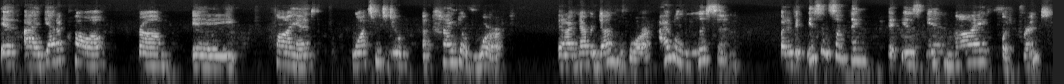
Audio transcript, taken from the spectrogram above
If I get a call from a client wants me to do a kind of work that I've never done before, I will listen. But if it isn't something that is in my footprint,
